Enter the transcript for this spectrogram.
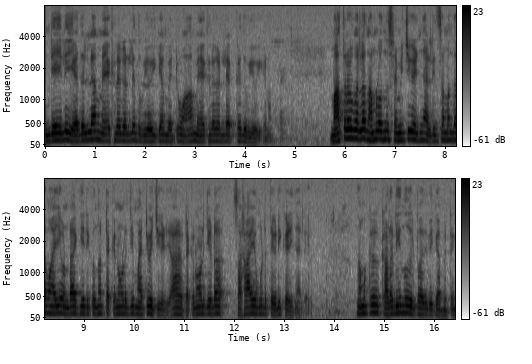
ഇന്ത്യയിൽ ഏതെല്ലാം മേഖലകളിൽ ഇത് ഉപയോഗിക്കാൻ പറ്റും ആ മേഖലകളിലൊക്കെ ഇത് ഉപയോഗിക്കണം. മാത്രവുമല്ല നമ്മളൊന്ന് ശ്രമിച്ചു കഴിഞ്ഞാൽ ഇത് സംബന്ധമായി ഉണ്ടാക്കിയിരിക്കുന്ന ടെക്നോളജി മാറ്റിവെച്ച് കഴിഞ്ഞാൽ ആ ടെക്നോളജിയുടെ സഹായം കൂടി തേടിക്കഴിഞ്ഞാൽ നമുക്ക് കടലിൽ നിന്ന് ഉൽപ്പാദിപ്പിക്കാൻ പറ്റും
